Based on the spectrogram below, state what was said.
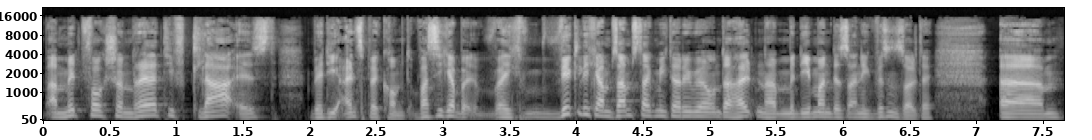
am Mittwoch schon relativ klar ist, wer die Eins bekommt. Was ich aber, weil ich wirklich am Samstag mich darüber unterhalten habe, mit jemandem das eigentlich wissen sollte. Ähm,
